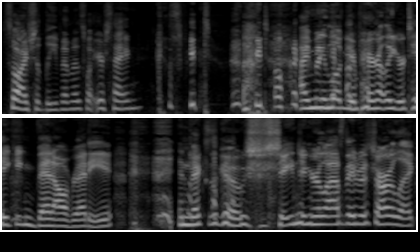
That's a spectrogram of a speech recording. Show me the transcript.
So I should leave him, is what you're saying? Because we, d- we don't. I mean, look, on- apparently you're taking Ben already in Mexico, changing your last name to Charlotte.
